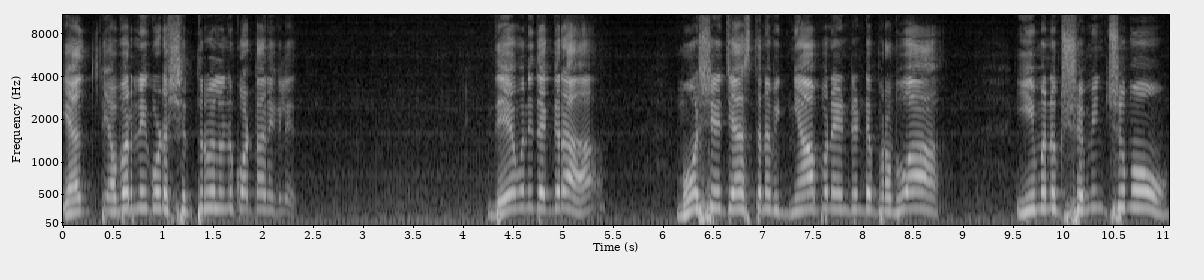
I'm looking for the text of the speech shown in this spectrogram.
ఎ- ఎవరిని కూడా శత్రువులను కొట్టడానికి లేదు. దేవుని దగ్గర మోసే చేస్తున్న విజ్ఞాపన ఏంటంటే ప్రభువా ఈమెను క్షమించుము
